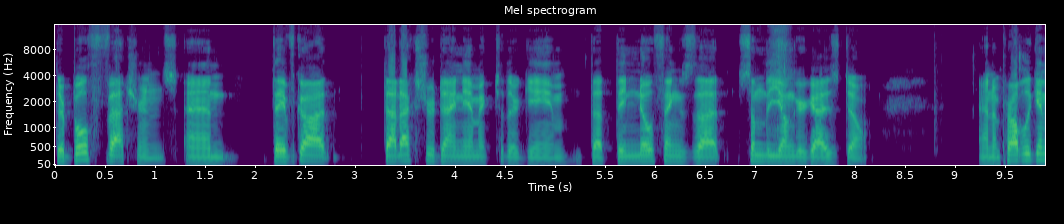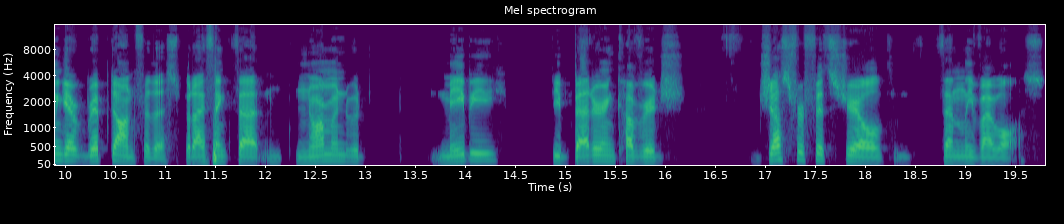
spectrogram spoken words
they're both veterans and they've got that extra dynamic to their game that they know things that some of the younger guys don't. And I'm probably going to get ripped on for this, but I think that Norman would maybe be better in coverage just for Fitzgerald than Levi Wallace.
